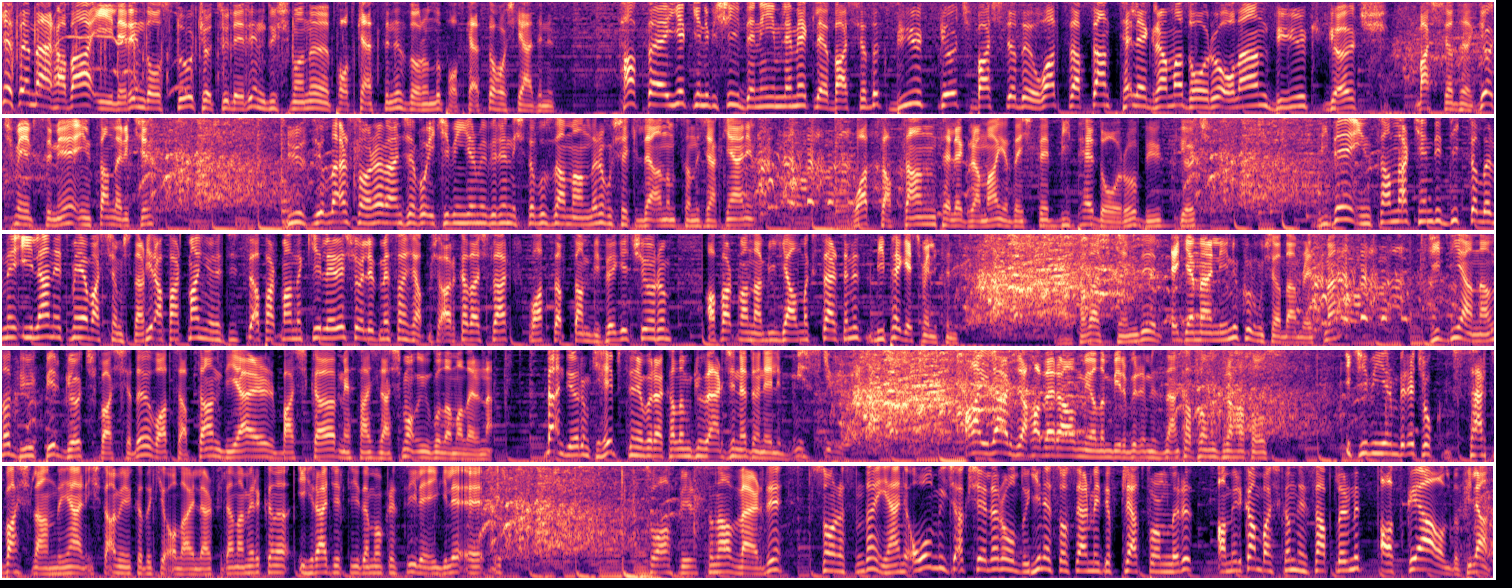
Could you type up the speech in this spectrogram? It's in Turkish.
Herkese merhaba. İyilerin dostu, kötülerin düşmanı podcast'iniz zorunlu podcast'e hoş geldiniz. Haftaya yepyeni bir şey deneyimlemekle başladık. Büyük göç başladı. WhatsApp'tan Telegram'a doğru olan büyük göç başladı. Göç mevsimi insanlar için Yüzyıllar sonra bence bu 2021'in işte bu zamanları bu şekilde anımsanacak. Yani WhatsApp'tan Telegram'a ya da işte BIP'e doğru büyük göç bir de insanlar kendi diktalarını ilan etmeye başlamışlar. Bir apartman yöneticisi apartmandakilere şöyle bir mesaj atmış. Arkadaşlar WhatsApp'tan BIP'e geçiyorum. Apartmandan bilgi almak isterseniz BIP'e geçmelisiniz. Arkadaş kendi egemenliğini kurmuş adam resmen. Ciddi anlamda büyük bir göç başladı WhatsApp'tan diğer başka mesajlaşma uygulamalarına. Ben diyorum ki hepsini bırakalım güvercine dönelim mis gibi. Aylarca haber almayalım birbirimizden kafamız rahat olsun. 2021'e çok sert başlandı yani işte Amerika'daki olaylar filan Amerika'nın ihraç ettiği demokrasiyle ilgili e, bir tuhaf bir sınav verdi. Sonrasında yani olmayacak şeyler oldu. Yine sosyal medya platformları Amerikan başkanının hesaplarını askıya aldı filan.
